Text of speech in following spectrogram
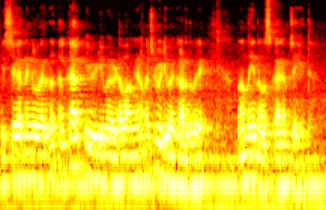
വിശകലനങ്ങൾ വരുന്നത്. തൽക്കാലം ഈ വീഡിയോ ഇവിടെ വാങ്ങുകയാണ്. മറ്റൊരു വീഡിയോ കാണുന്നവരെ നന്ദി നമസ്കാരം. ജയ് ഹിന്ദ്.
